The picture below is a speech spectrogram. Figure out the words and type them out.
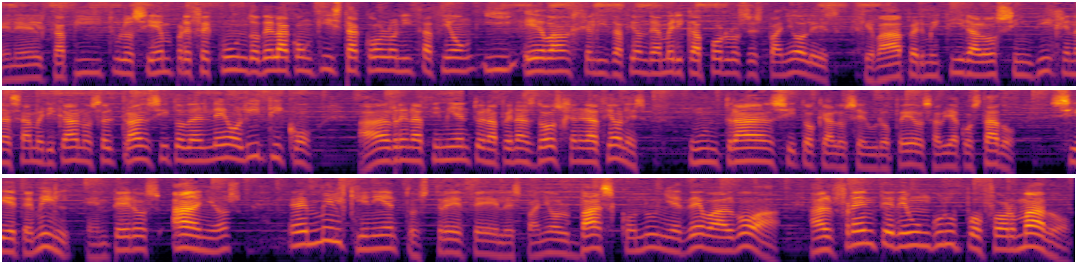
En el capítulo siempre fecundo de la conquista, colonización y evangelización de América por los españoles, que va a permitir a los indígenas americanos el tránsito del neolítico al renacimiento en apenas dos generaciones, un tránsito que a los europeos había costado 7.000 enteros años, en 1513 el español Vasco Núñez de Balboa, al frente de un grupo formado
